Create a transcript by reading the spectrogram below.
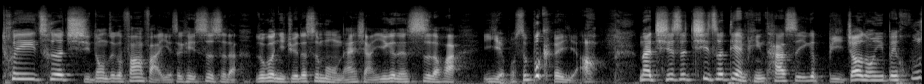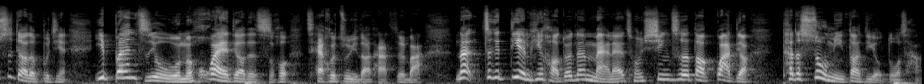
推车启动这个方法也是可以试试的。如果你觉得是猛男想一个人试的话，也不是不可以啊。那其实汽车电瓶它是一个比较容易被忽视掉的部件，一般只有我们坏掉的时候才会注意到它，对吧？那这个电电瓶。好端端买来，从新车到挂掉，它的寿命到底有多长？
